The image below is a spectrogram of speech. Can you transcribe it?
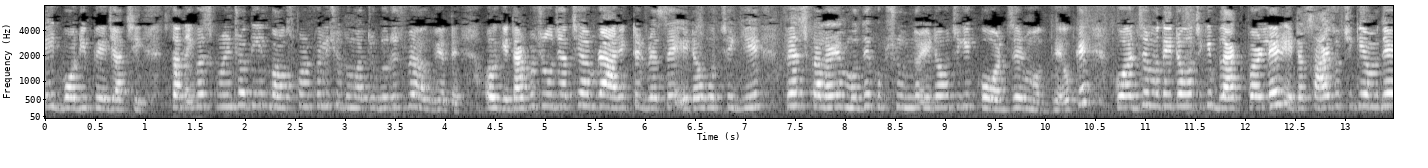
এইট বডি পেয়ে যাচ্ছি। তাদেরকে স্ক্রিনশট দিন বক্স করে ফেলি শুধুমাত্র গুরুজ আলভিয়াতে ওকে তারপর চলে যাচ্ছি আমরা আরেকটা ড্রেসে এটাও হচ্ছে গিয়ে পেস্ট কালারের মধ্যে খুব সুন্দর, এটা হচ্ছে কি কোয়ার্ডস এর মধ্যে ওকে কোয়ার্ডস এর মধ্যে এটা হচ্ছে কি ব্ল্যাক পার্লের এটা সাইজ হচ্ছে কি আমাদের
